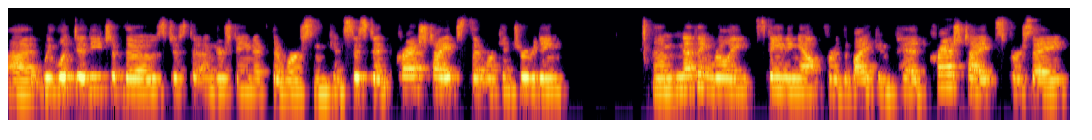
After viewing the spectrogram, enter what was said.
Uh, we looked at each of those just to understand if there were some consistent crash types that were contributing. Um, nothing really standing out for the bike and ped crash types per se,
